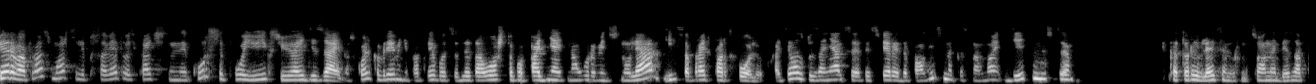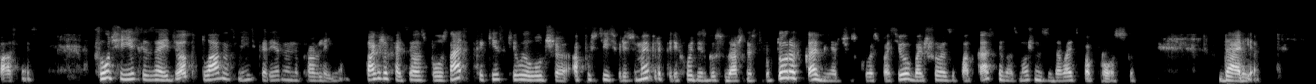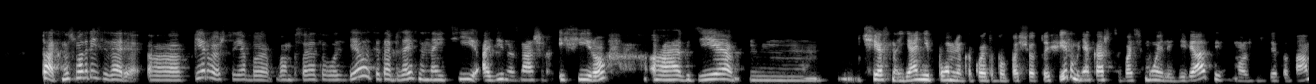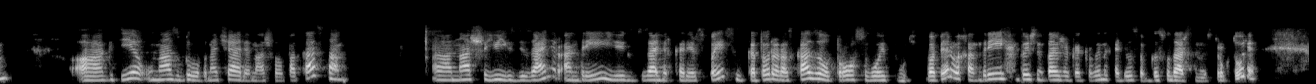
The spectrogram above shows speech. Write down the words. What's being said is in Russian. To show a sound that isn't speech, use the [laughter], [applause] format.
Первый вопрос. Можете ли посоветовать качественные курсы по UX, UI дизайну? Сколько времени потребуется для того, чтобы поднять на уровень с нуля и собрать портфолио? Хотелось бы заняться этой сферой дополнительно к основной деятельности, которая является информационная безопасность. В случае, если зайдет, планы сменить карьерное направление. Также хотелось бы узнать, какие скиллы лучше опустить в резюме при переходе из государственной структуры в коммерческую. Спасибо большое за подкаст и возможность задавать вопросы. Дарья. Так, ну смотрите, Дарья, а, первое, что я бы вам посоветовала сделать, это обязательно найти один из наших эфиров, а, где, честно, я не помню, какой это был по счету эфир, мне кажется, восьмой или девятый, может быть, где-то там, а, где у нас было в начале нашего подкаста наш UX-дизайнер Андрей, UX-дизайнер Career Space, который рассказывал про свой путь. Во-первых, Андрей [laughs] точно так же, как и вы, находился в государственной структуре.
